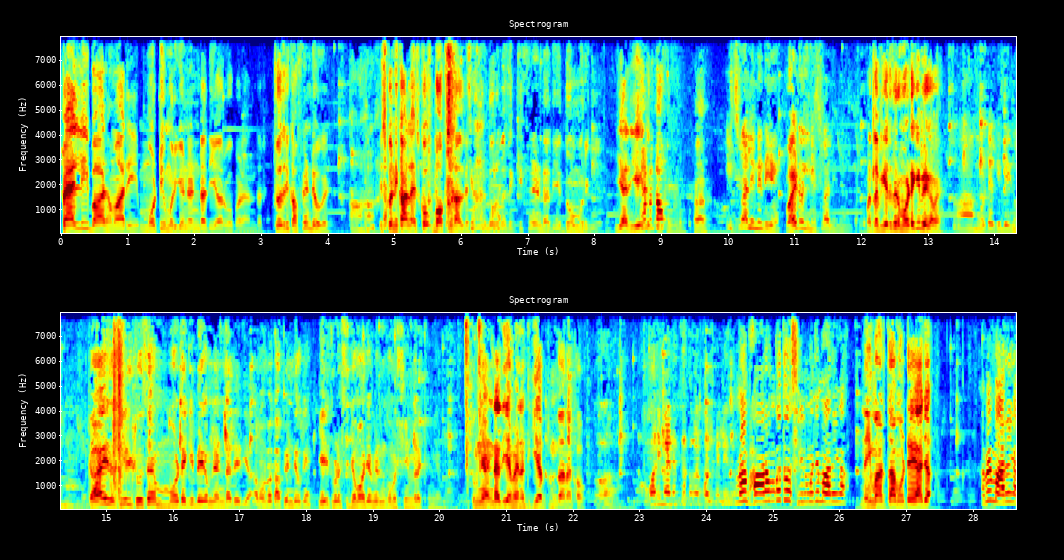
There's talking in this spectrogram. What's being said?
پہلی بار ہماری موٹی مرغیوں نے انڈا دیا اور وہ پڑا اندر. چودھری کافی انڈے ہو گئے. اس کو نکالنا اس کو باکس میں ڈال دے. دونوں میں سے کس نے انڈا دیے؟ دو مرغی ہیں یار بتاؤں؟ ہاں. اس والی نے دیے. وائٹ والی اس والی نے. مطلب یہ تو پھر موٹے کی بیگم ہے. ہاں موٹے کی بیگم نے گائز اصیل ٹھوس ہے موٹے کی بیگم نے انڈا دے دیا. اب ہمیں کافی انڈے ہو گئے. یہ تھوڑے سے جمع ہو جائے پھر ان کو مشین میں رکھیں گے ہم. تم نے انڈا دیا محنت کیا اب تم دانا کھاؤ. ہاں، تمہاری محنت کا تمہیں پھل ملے گا. میں باہر آؤں گا تو اصیل مجھے مارے گا. نہیں مارتا موٹے آجا ابے مارے گا۔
